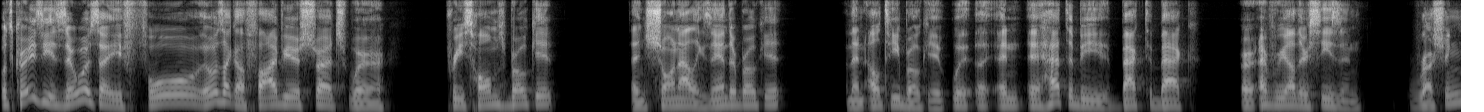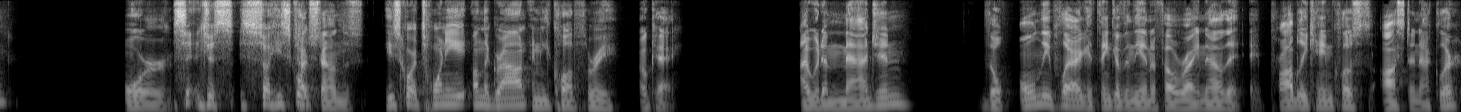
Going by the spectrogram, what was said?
What's crazy is there was a full, there was like a five year stretch where Priest Holmes broke it, then Shaun Alexander broke it, and then LT broke it. Uh, and it had to be back to back or every other season. Rushing or Just so he scored, touchdowns. he scored 28 on the ground and he caught three. Okay. I would imagine the only player I could think of in the NFL right now that it probably came close is Austin Ekeler.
